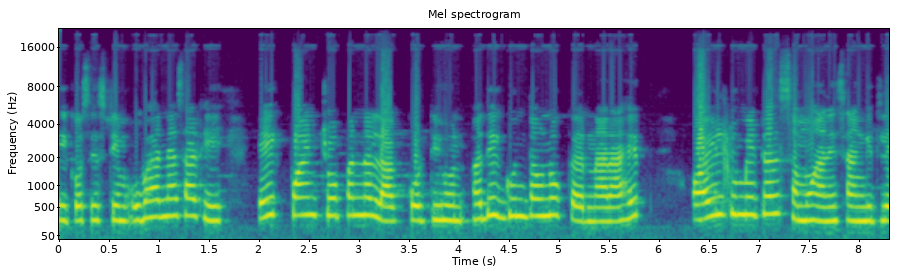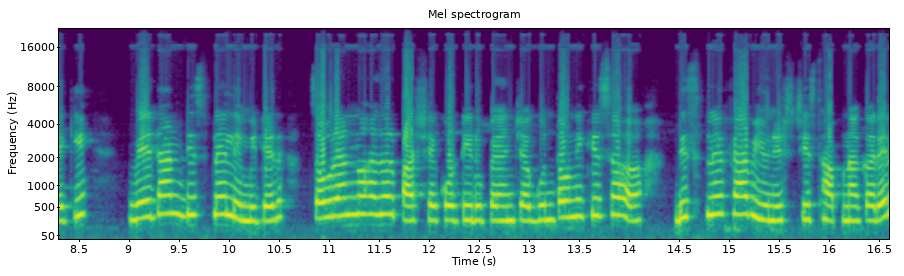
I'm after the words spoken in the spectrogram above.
इकोसिस्टीम उभारण्यासाठी एक पॉईंट चोपन्न लाख कोटीहून अधिक गुंतवणूक करणार आहेत. ऑइल टू मेटल समूहाने सांगितले की वेदांत डिस्प्ले लिमिटेड चौऱ्याण्णव हजार पाचशे कोटी रुपयांच्या गुंतवणुकीसह डिस्प्ले फॅब युनिट्सची स्थापना करेल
